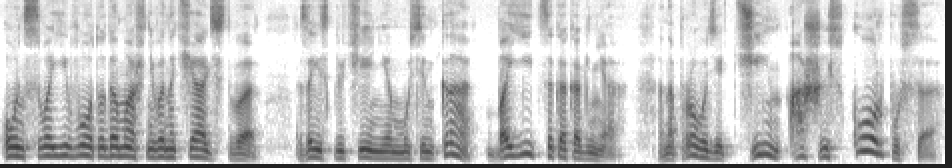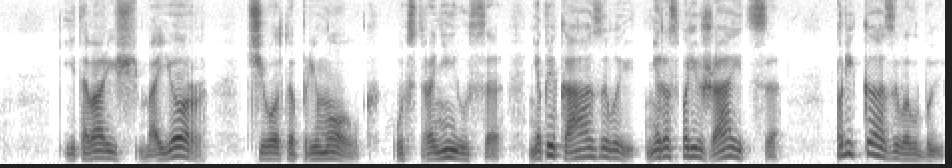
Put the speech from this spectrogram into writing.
Он своего-то домашнего начальства, за исключением Мусинка, боится как огня, а на проводе чин аж из корпуса. И товарищ майор чего-то примолк, устранился, не приказывает, не распоряжается. Приказывал бы.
